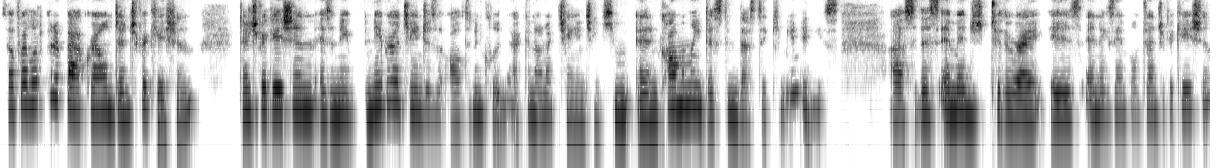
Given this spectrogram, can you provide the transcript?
So, for a little bit of background, gentrification. Gentrification is a na- neighborhood changes that often include economic change in, com- in commonly disinvested communities. Uh, so, this image to the right is an example of gentrification.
